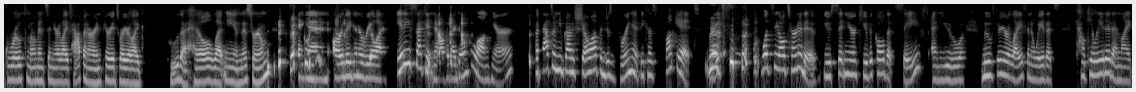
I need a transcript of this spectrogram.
growth moments in your life happen, are in periods where you're like, who the hell let me in this room? exactly. And are they going to realize any second now that I don't belong here? But that's when you've got to show up and just bring it because fuck it. Right? Yes. What's the alternative? You sit in your cubicle that's safe and you move through your life in a way that's calculated and like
